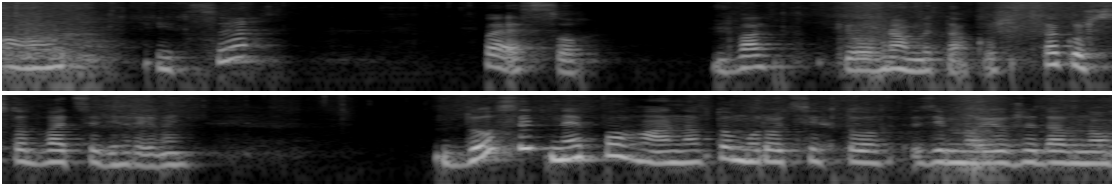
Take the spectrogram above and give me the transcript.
А, і це песо 2 кг також. Також 120 гривень. Досить непогана. В тому році, хто зі мною вже давно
